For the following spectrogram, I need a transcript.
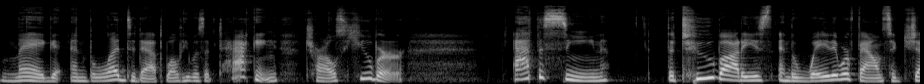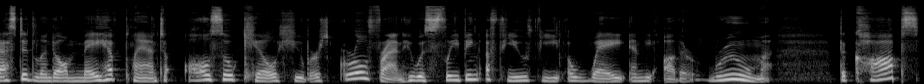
leg and bled to death while he was attacking Charles Huber. At the scene, the two bodies and the way they were found suggested Lindahl may have planned to also kill Huber's girlfriend, who was sleeping a few feet away in the other room. The cops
